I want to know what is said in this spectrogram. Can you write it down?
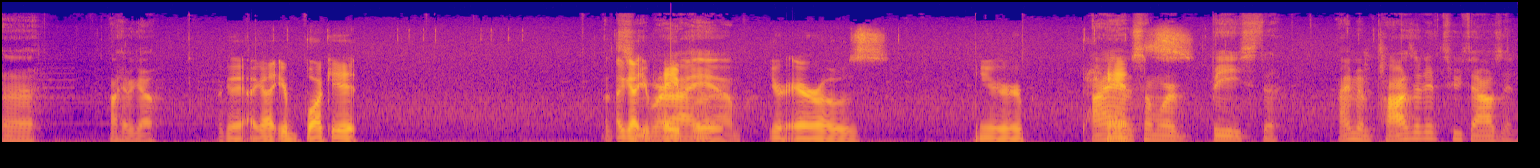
Uh. Oh, here we go. Okay, I got your bucket, Let's I got see your where I paper. am. your arrows, your pants. I am somewhere beast. I'm in positive 2000.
